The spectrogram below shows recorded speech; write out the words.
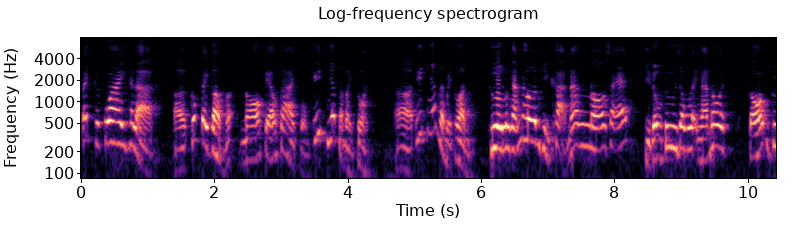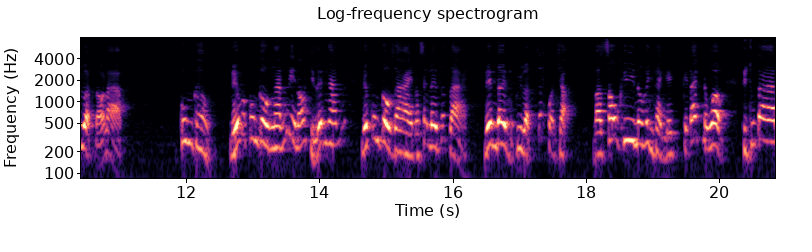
tách cái quay hay là uh, cốc tay cầm á, nó kéo dài khoảng ít nhất là 7 tuần. Uh, ít nhất là 7 tuần. Thường nó ngắn hơn thì khả năng nó sẽ chỉ đầu tư trong dạy ngắn thôi. Đó một quy luật đó là cung cầu. Nếu mà cung cầu ngắn thì nó chỉ lên ngắn, nếu cung cầu dài nó sẽ lên rất dài. Nên đây là một quy luật rất quan trọng. Và sau khi nó hình thành cái cái tách, đúng không? Thì chúng ta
